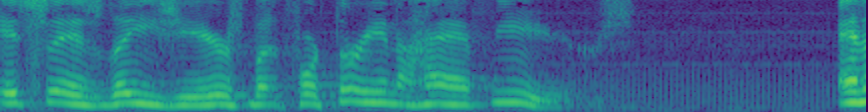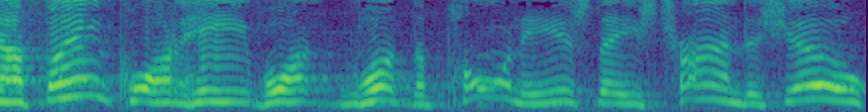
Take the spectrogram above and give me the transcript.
it says these years, but for three and a half years. And I think what he what what the point is that he's trying to show,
